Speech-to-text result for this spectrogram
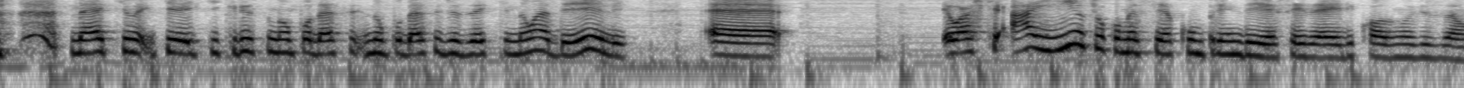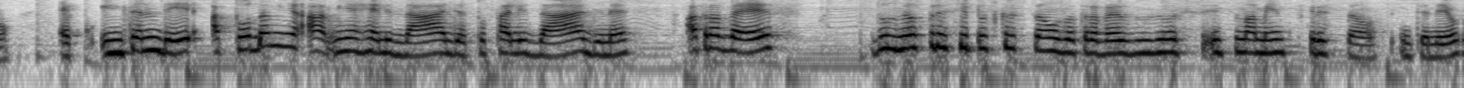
né, que, que, que, Cristo não pudesse, não pudesse dizer que não é dele, é, eu acho que aí é que eu comecei a compreender essa ideia de cosmovisão, é entender a toda a minha, a minha realidade, a totalidade, né, através dos meus princípios cristãos, através dos meus ensinamentos cristãos, entendeu?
